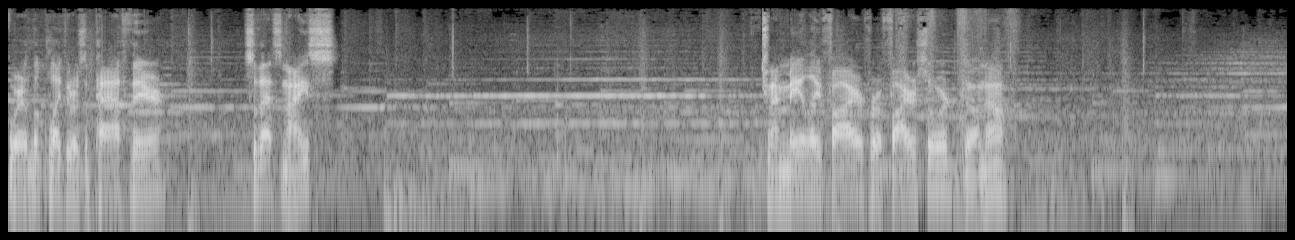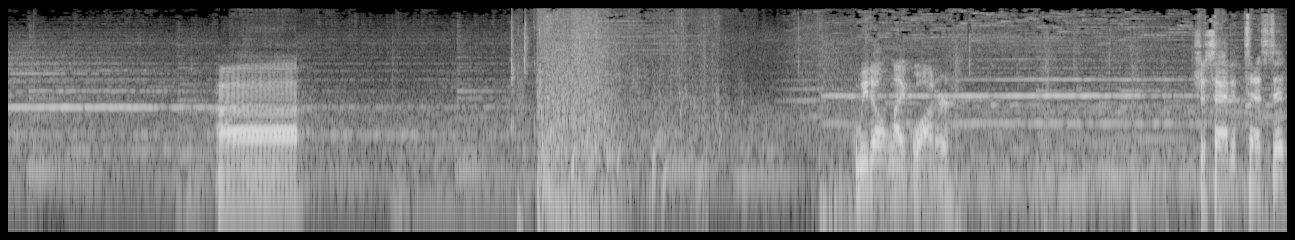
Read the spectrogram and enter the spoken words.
where it looked like there was a path there. So that's nice. Can I melee fire for a fire sword? Don't know. Uh... We don't like water. Just had to test it.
